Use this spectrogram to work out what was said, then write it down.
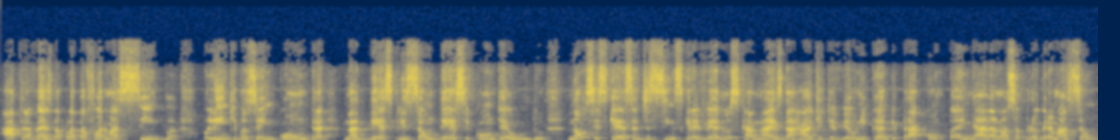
através da plataforma Simpla. O link você encontra na descrição desse conteúdo. Não se esqueça de se inscrever nos canais da Rádio TV Unicamp para acompanhar a nossa programação.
